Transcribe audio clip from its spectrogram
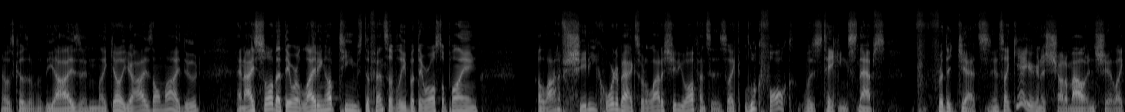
and it was because of the eyes. And like, yo, your eyes don't lie, dude. And I saw that they were lighting up teams defensively, but they were also playing a lot of shitty quarterbacks with a lot of shitty offenses. Like Luke Falk was taking snaps f- for the Jets, and it's like, yeah, you're gonna shut them out and shit. Like,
